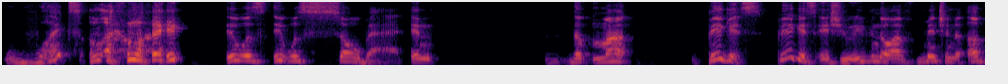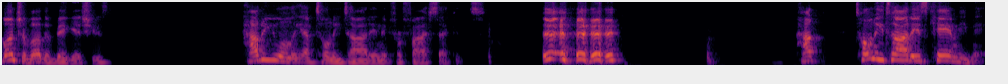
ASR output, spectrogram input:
what? like it was it was so bad. And the my biggest biggest issue, even though I've mentioned a bunch of other big issues, how do you only have Tony Todd in it for five seconds? how Tony Todd is Candyman.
